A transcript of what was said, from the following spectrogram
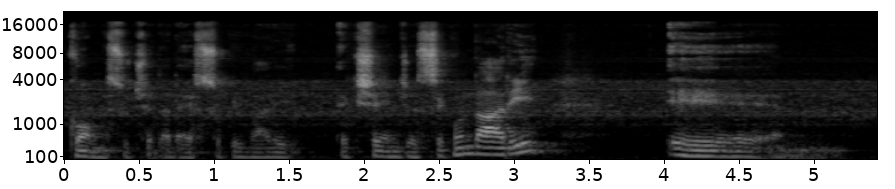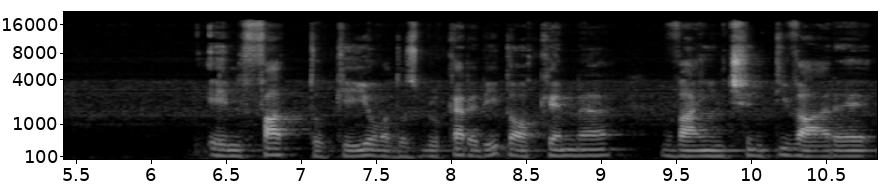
come succede adesso con i vari exchange secondari e, e il fatto che io vado a sbloccare dei token va a incentivare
